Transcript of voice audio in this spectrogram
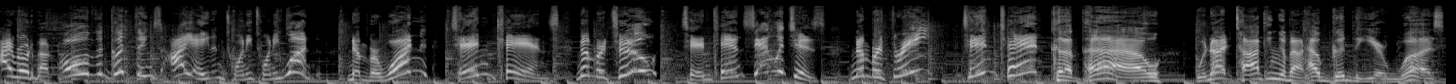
I wrote about all of the good things I ate in 2021. Number one, tin cans. Number two, tin can sandwiches. Number three, tin can kapow. We're not talking about how good the year was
